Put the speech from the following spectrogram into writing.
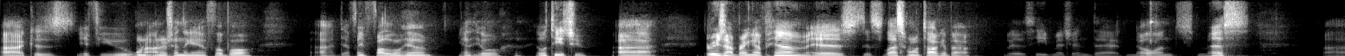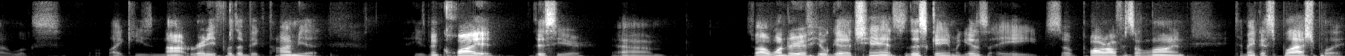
because uh, if you want to understand the game of football, uh, definitely follow him, and he'll he'll teach you. The reason I bring up him is this last one I want to talk about is he mentioned that Nolan Smith uh, looks like he's not ready for the big time yet. He's been quiet this year, um, so I wonder if he'll get a chance this game against a subpar offensive line to make a splash play.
